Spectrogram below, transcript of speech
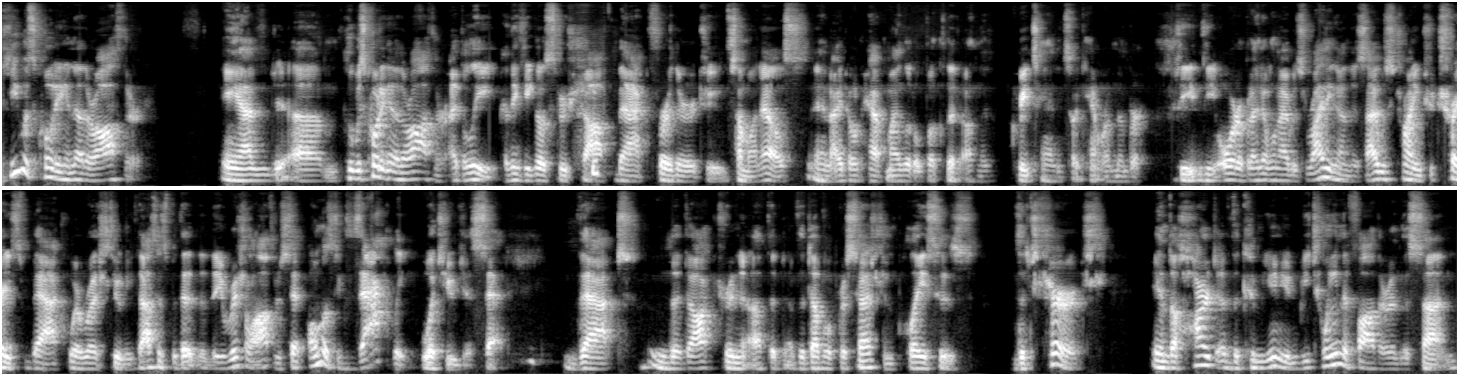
he was quoting another author, and um, who was quoting another author, I believe. I think he goes through Schaff back further to someone else, and I don't have my little booklet on the Greeks handy, so I can't remember the, the order, but I know when I was writing on this, I was trying to trace back where Rushdoony got this, but the, the original author said almost exactly what you just said that the doctrine of the, of the double procession places the church in the heart of the communion between the Father and the Son,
